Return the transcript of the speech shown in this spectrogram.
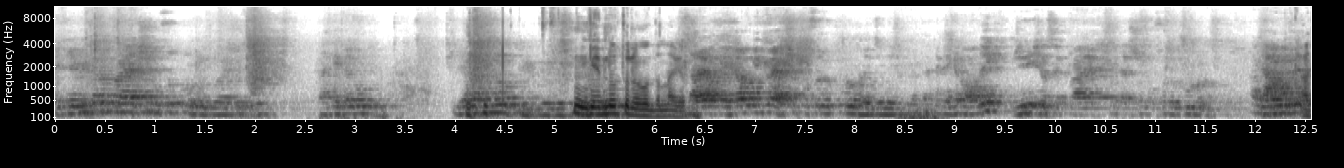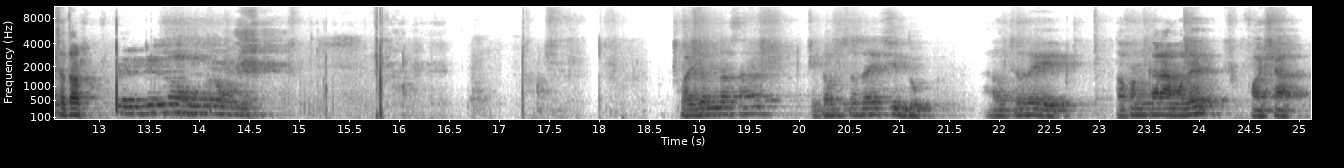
এই প্রায় একশো বছর পুরনো এটা। নতুনের মতন লাগে যাই হোক, এটাও কিন্তু একশো বছরের পুরনো জিনিসগুলো। দেখেন এখানে অনেক জিনিস আছে প্রায় একশো দেড়শো বছরের পুরনো। যা আমাদের আচ্ছা ধর ফজলনেসা এটা হচ্ছে যে সিন্ধু। আর হচ্ছে যে তখনকার আমলের পয়সা,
